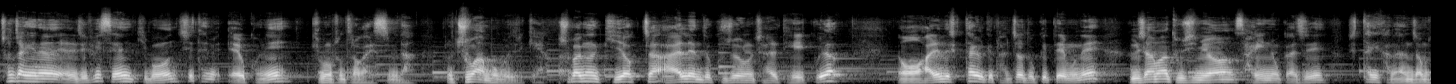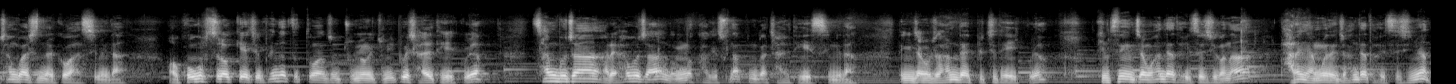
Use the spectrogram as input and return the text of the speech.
천장에는 LG 휘센 기본 시스템 에어컨이 기본으로 좀 들어가 있습니다. 그럼 주방 한번 보여드릴게요. 주방은 기역자 아일랜드 구조형으로 잘 되어 있고요. 어, 아일랜드 식탁이 이렇게 단차가 높기 때문에 의자만 두시면 4인용까지 식탁이 가능한 점 참고하시면 될 것 같습니다. 어, 고급스럽게 지금 펜던트 또한 좀 조명이 좀 이쁘게 잘 되어 있고요. 상부장, 아래 하부장 넉넉하게 수납 공간 잘 되어 있습니다. 냉장고 한대 비치되어 있고요. 김치 냉장고 한 대 더 있으시거나 다른 양문 냉장고 한 대 더 있으시면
